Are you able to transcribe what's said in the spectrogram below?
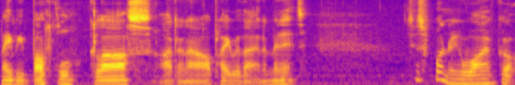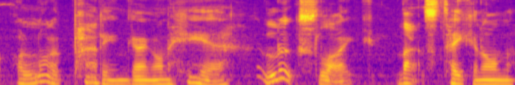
Maybe bottle glass. I don't know. I'll play with that in a minute. Just wondering why I've got a lot of padding going on here. Looks like that's taken on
